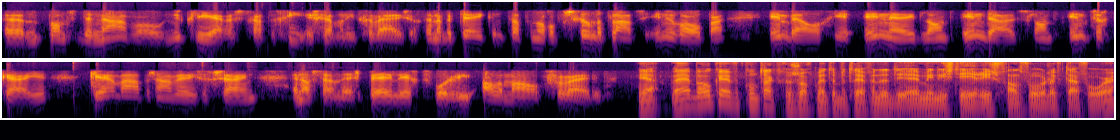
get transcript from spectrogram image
Um, want de NAVO-nucleaire strategie is helemaal niet gewijzigd. En dat betekent dat er nog op verschillende plaatsen in Europa, in België, in Nederland, in Duitsland, in Turkije, kernwapens aanwezig zijn. En als het aan de SP ligt, worden die allemaal verwijderd. Ja, wij hebben ook even contact gezocht met de betreffende ministeries verantwoordelijk daarvoor.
